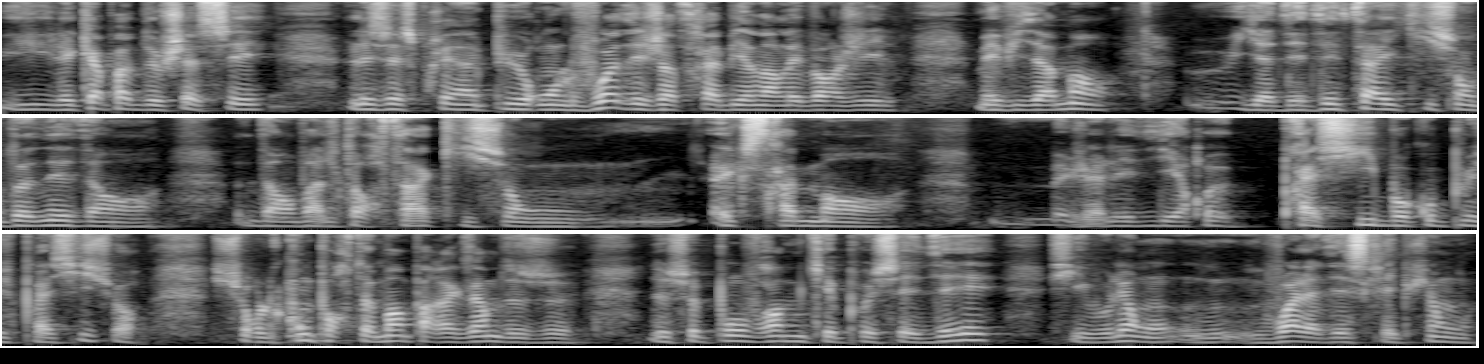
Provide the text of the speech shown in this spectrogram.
il est capable de chasser les esprits impurs, on le voit déjà très bien dans l'Évangile, mais évidemment, il y a des détails qui sont donnés dans, Valtorta qui sont extrêmement, j'allais dire, précis, beaucoup plus précis sur, sur le comportement, par exemple, de ce, pauvre homme qui est possédé. Si vous voulez, on, voit la description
